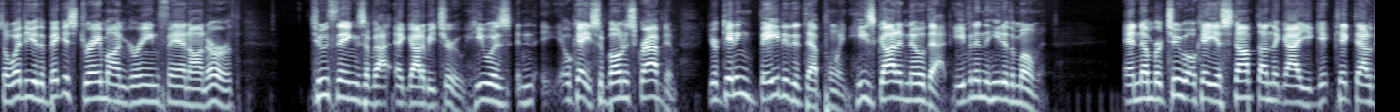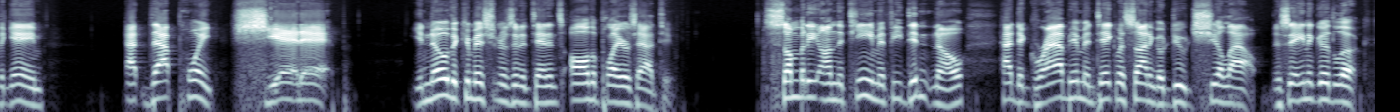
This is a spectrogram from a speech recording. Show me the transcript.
So whether you're the biggest Draymond Green fan on earth, two things have got, got to be true. He was okay. Sabonis grabbed him. You're getting baited at that point. He's got to know that, even in the heat of the moment. And number two, okay, you stomped on the guy, you get kicked out of the game. At that point, shit up. You know the commissioner's in attendance. All the players had to. Somebody on the team, if he didn't know, had to grab him and take him aside and go, dude, chill out. This ain't a good look.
